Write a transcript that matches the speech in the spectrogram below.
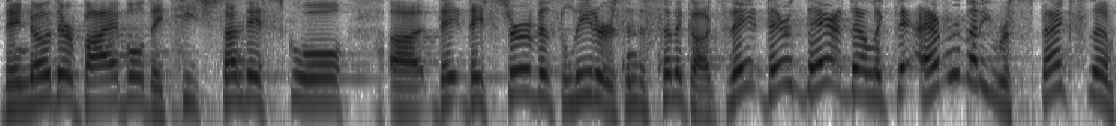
they know their Bible, they teach Sunday school, uh, they, they serve as leaders in the synagogues. They, they're there, they're like, everybody respects them.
